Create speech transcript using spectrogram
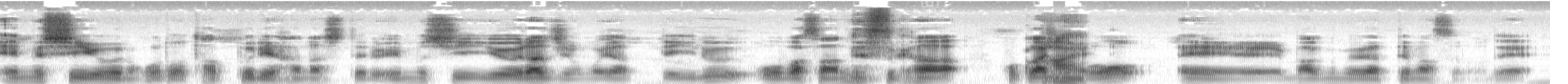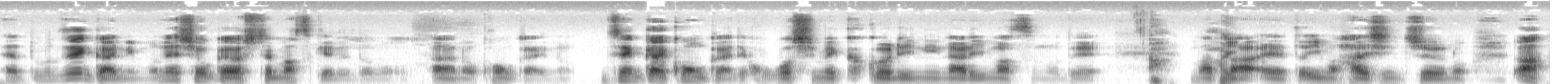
MCU のことをたっぷり話してる MCU ラジオもやっている大場さんですが、他にも、えー番組をやってますので、えっと、前回にもね、紹介をしてますけれども、あの、今回の、前回今回でここ締めくくりになりますので、あまた、はいえっ、と、今配信中の、あ、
